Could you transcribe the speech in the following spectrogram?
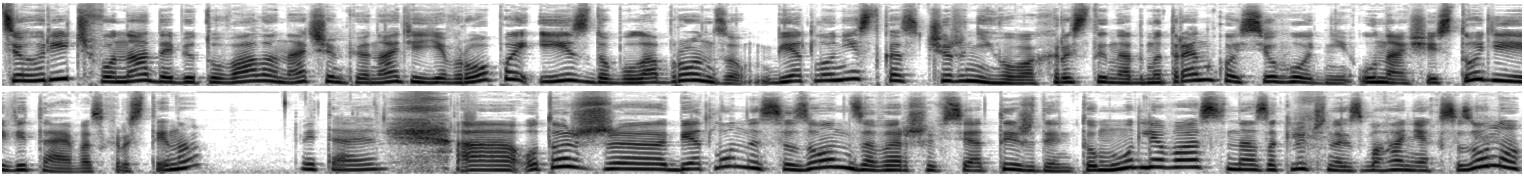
Цьогоріч вона дебютувала на чемпіонаті Європи і здобула бронзу. Біатлоністка з Чернігова Христина Дмитренко сьогодні у нашій студії. Вітаю вас, Христина. Вітаю. Отож, е, біатлонний сезон завершився тиждень тому для вас на заключних змаганнях сезону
